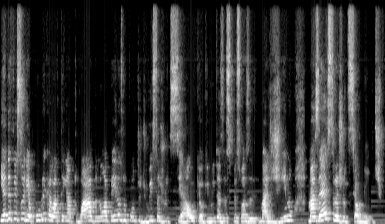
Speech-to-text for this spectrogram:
E a Defensoria Pública ela tem atuado não apenas do ponto de vista judicial, que é o que muitas vezes as pessoas imaginam, mas extrajudicialmente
